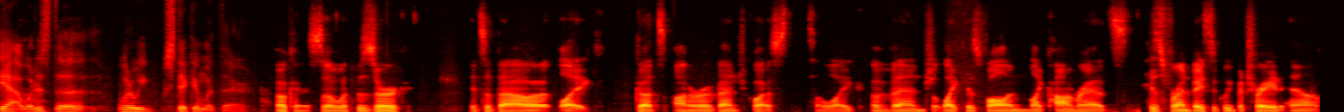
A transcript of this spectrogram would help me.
Yeah. What is the? What are we sticking with there? Okay, so with Berserk, it's about like Guts on a revenge quest to like avenge like his fallen like comrades. His friend basically betrayed him.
